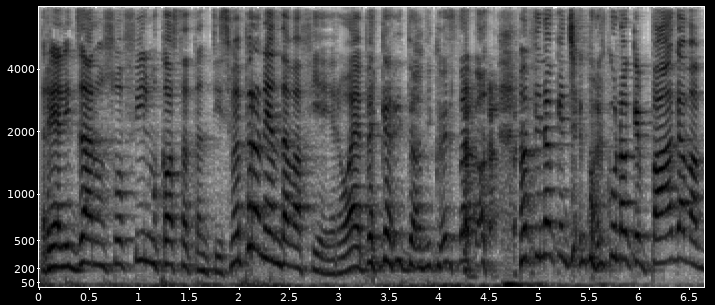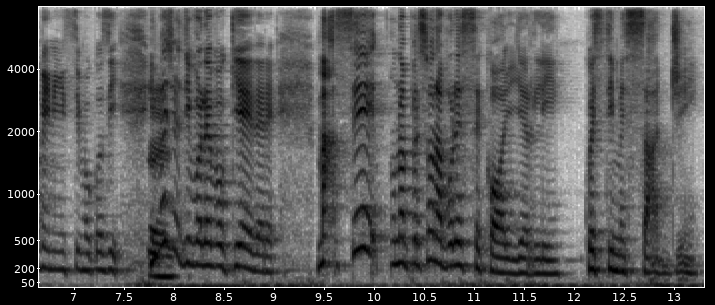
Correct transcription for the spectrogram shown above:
Realizzare un suo film costa tantissimo, però ne andava fiero, eh, per carità di questa cosa. ma fino a che c'è qualcuno che paga va benissimo così. Invece ti volevo chiedere, ma se una persona volesse coglierli, questi messaggi,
